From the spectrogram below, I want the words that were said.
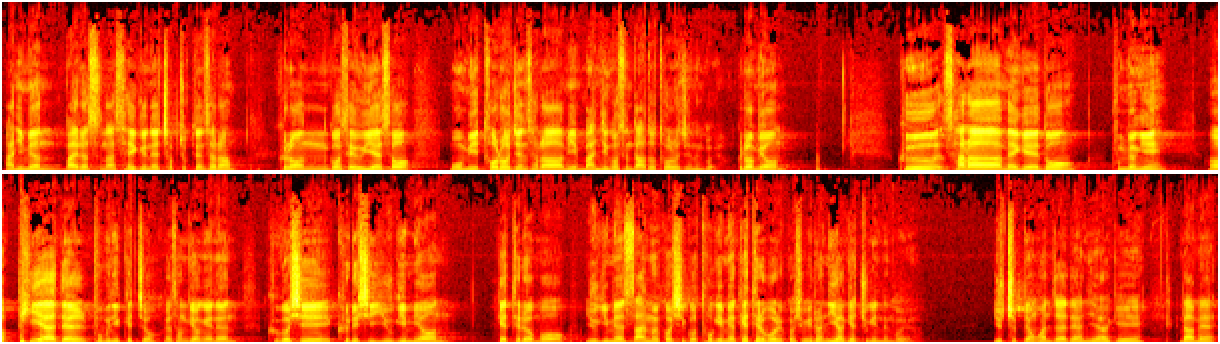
아니면 바이러스나 세균에 접촉된 사람, 그런 것에 의해서 몸이 더러진 사람이 만진 것은 나도 더러지는 거예요. 그러면 그 사람에게도 분명히 어, 피해야 될 부분이 있겠죠. 그래서 성경에는 그것이 그릇이 육이면 깨트려 뭐 육이면 삶을 것이고 톡이면 깨트려 버릴 것이고 이런 이야기가 쭉 있는 거예요. 유추병 환자에 대한 이야기, 그다음에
